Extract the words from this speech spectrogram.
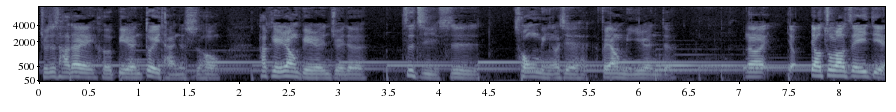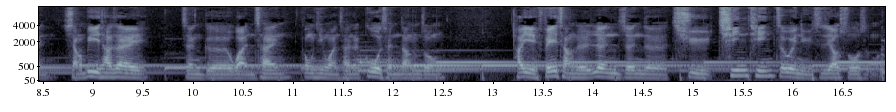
就是他在和别人对谈的时候，他可以让别人觉得自己是。聪明而且非常迷人的，那要要做到这一点，想必他在整个晚餐共进晚餐的过程当中，他也非常的认真的去倾听这位女士要说什么，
